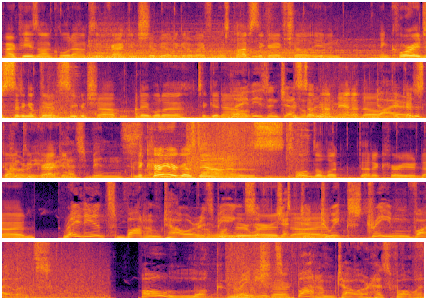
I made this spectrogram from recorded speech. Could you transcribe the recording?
RP is on cooldown. King Kraken should be able to get away from this. Pops the Grave Chill even. And Corey just sitting up there in the secret shop, not able to, to get out. Ladies and He's still got gentlemen, mana though. they could just go on King Kraken. And the courier goes down. I was told to look that a courier died. Radiant's bottom tower is being subjected to extreme violence. Oh, look. Radiant's check. bottom tower has fallen.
